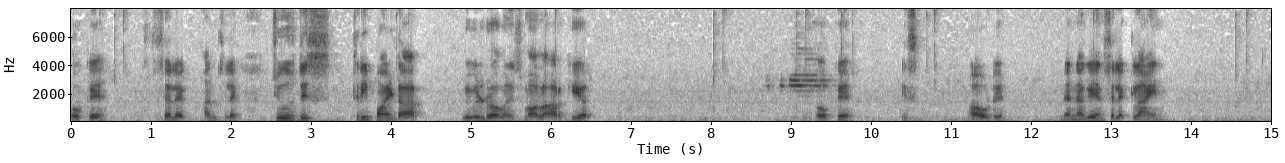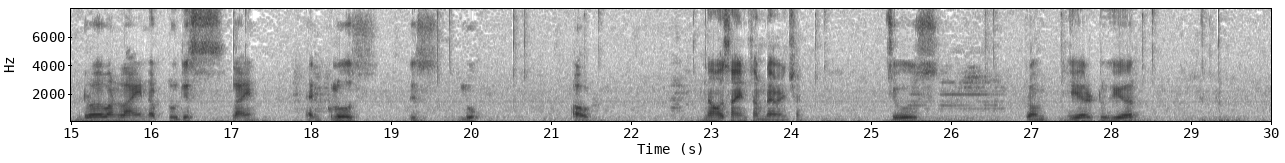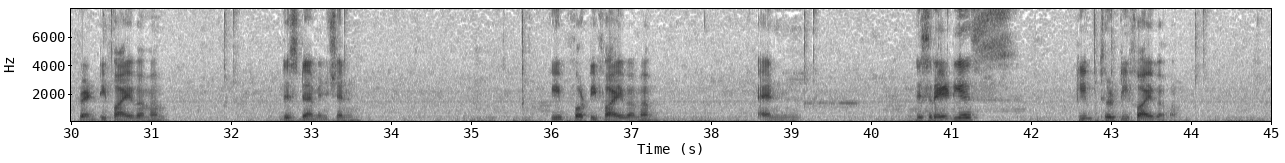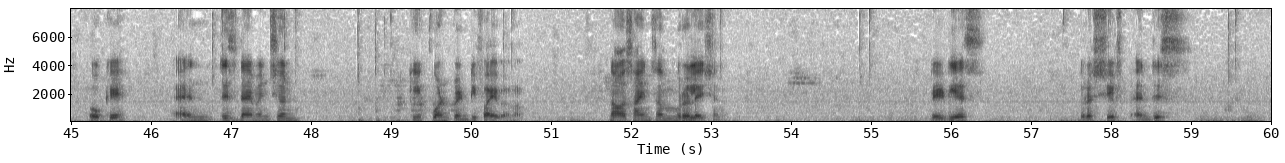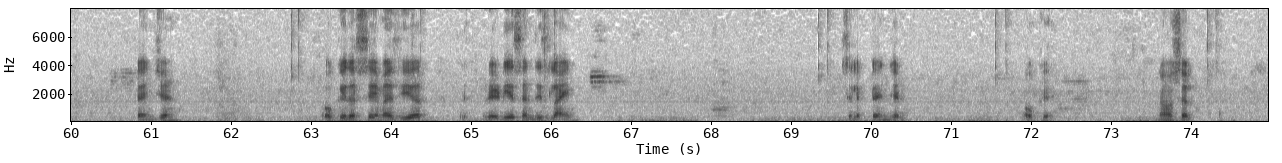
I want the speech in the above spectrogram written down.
Okay select unselect. Choose this three point arc. We will draw one small arc here okay. Is out it. Then again select line. Draw one line up to this line and close this loop out. Now assign some dimension. Choose from here to here 25 mm. This dimension keep 45 mm and this radius keep 35 mm okay? And this dimension keep 125 mm. Now assign some relation. Radius press shift and this tangent okay? The same as here radius and this line select tangent okay. Now sel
